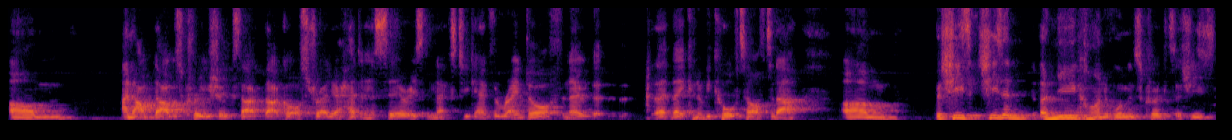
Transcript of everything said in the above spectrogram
Um, and that, that was crucial because that, that got Australia ahead in the series. The next two games were rained off, and they, they couldn't be caught after that. Um, but she's she's a, a, new kind of women's cricketer. She's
